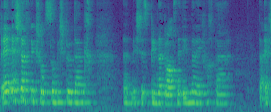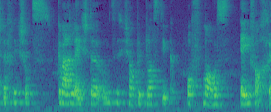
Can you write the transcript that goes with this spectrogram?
Erstöffnungsschutz zum Beispiel denkt, ähm, ist das bei einem Glas nicht immer einfach der, der Erstöffnungsschutz gewährleisten und das ist halt bei Plastik oftmals einfacher.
